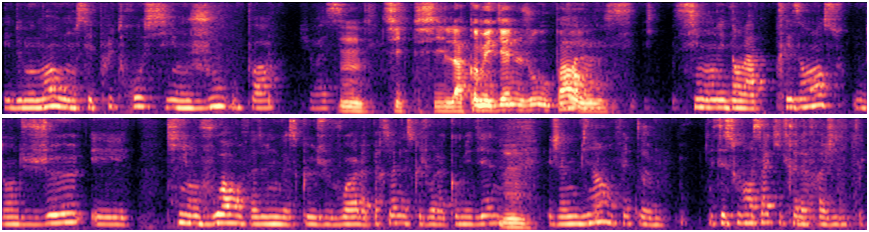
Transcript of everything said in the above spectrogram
et de moments où on sait plus trop si on joue ou pas. Tu vois, si, Hmm. Si, si la comédienne joue ou pas voilà, ou... si, si on est dans la présence ou dans du jeu et qui on voit en face de nous. Est-ce que je vois la personne? Est-ce que je vois la comédienne? Hmm. Et j'aime bien, en fait. euh, et c'est souvent ça qui crée la fragilité.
